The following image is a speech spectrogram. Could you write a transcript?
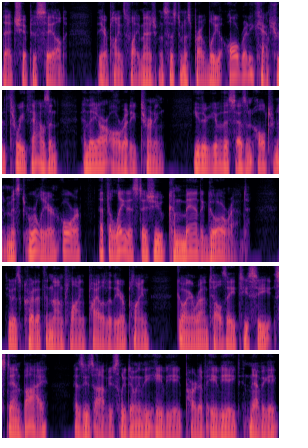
That ship has sailed. The airplane's flight management system has probably already captured 3000 and they are already turning. Either give this as an alternate missed earlier or, at the latest, as you command a go around. To his credit, the non flying pilot of the airplane going around tells ATC, stand by, as he's obviously doing the aviate part of aviate, navigate,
